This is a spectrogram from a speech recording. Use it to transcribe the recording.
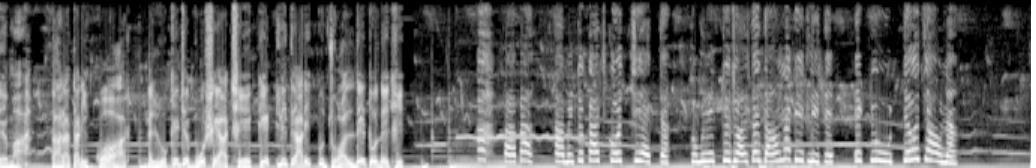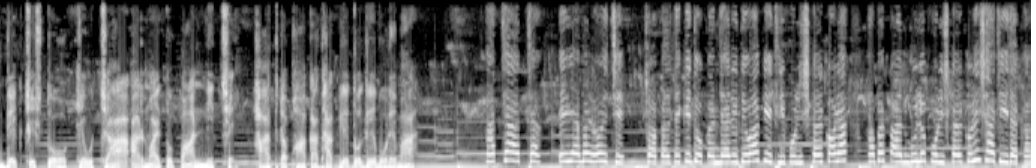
রে মা তাড়াতাড়ি কর। লোকে যে বসে আছে কেটলিতে আরেকটু জল দে তো দেখি। বাবা আমি তো কাজ করছি একটা। তুমি একটু জলটা দাও না কেটলিতে একটু উঠতেও চাও না। দেখছিস তো কেউ চা আর নয়তো পান নিচ্ছে। হাতটা ফাঁকা থাকলে তো দেবো রে মা। আচ্ছা আচ্ছা এই আমার হয়েছে। সকাল থেকে দোকান ঝাড়ু দেওয়া কেটলি পরিষ্কার করা আবার পানগুলো পরিষ্কার করে সাজিয়ে রাখা।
